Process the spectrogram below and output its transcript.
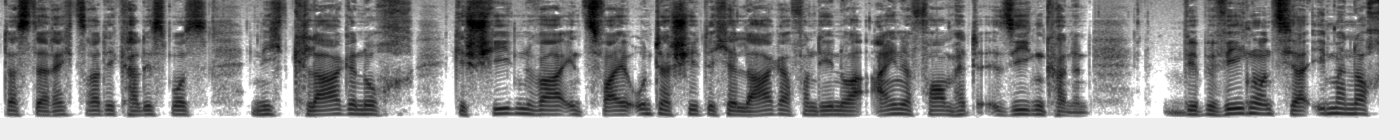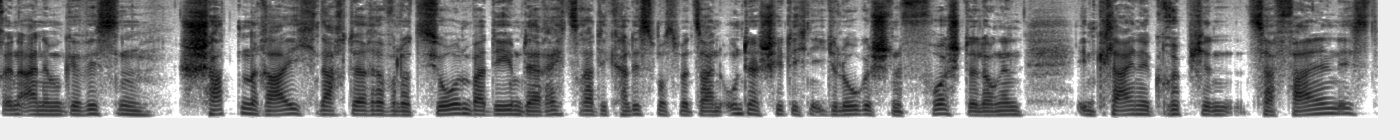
dass der Rechtsradikalismus nicht klar genug geschieden war in zwei unterschiedliche Lager, von denen nur eine Form hätte siegen können. Wir bewegen uns ja immer noch in einem gewissen Schattenreich nach der Revolution, bei dem der Rechtsradikalismus mit seinen unterschiedlichen ideologischen Vorstellungen in kleine Grüppchen zerfallen ist,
